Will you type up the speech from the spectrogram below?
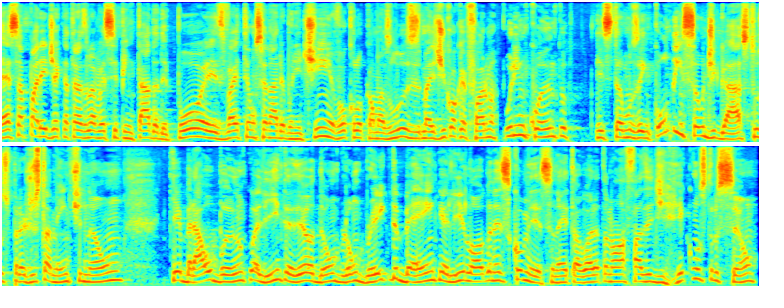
essa parede aqui atrás ela vai ser pintada depois, vai ter um cenário bonitinho, vou colocar umas luzes, mas de qualquer forma, por enquanto, estamos em contenção de gastos para justamente não quebrar o banco ali, entendeu? Don't, break the bank ali logo nesse começo, né? Então agora eu tô numa fase de reconstrução,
